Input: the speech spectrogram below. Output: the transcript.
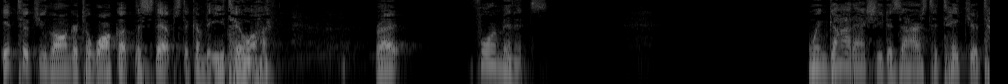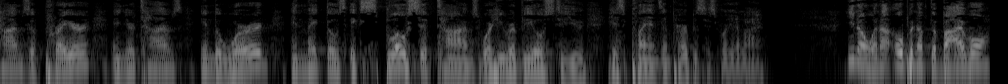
It took you longer to walk up the steps to come to Itaewon, right? Four minutes. When God actually desires to take your times of prayer and your times in the Word and make those explosive times where He reveals to you His plans and purposes for your life. You know, when I open up the Bible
